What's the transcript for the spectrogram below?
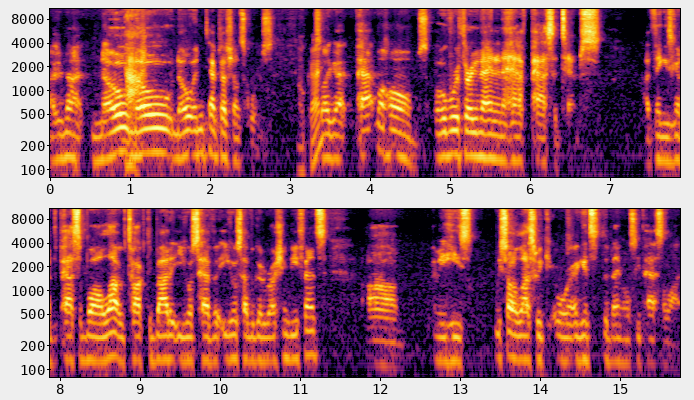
I do not. No. Ah. No. No anytime touchdown scores. Okay. So I got Pat Mahomes over 39 and a half pass attempts. I think he's going to have to pass the ball a lot. We've talked about it. Eagles have a, Eagles have a good rushing defense. Um, I mean, he's we saw it last week or against the Bengals. He passed a lot.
